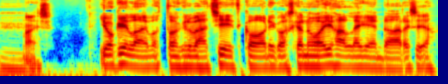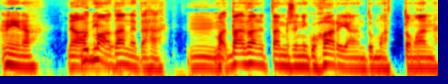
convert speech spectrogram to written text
Mm. Nice. Jokilaivat on kyllä vähän cheat koodi, koska ne on ihan legendaarisia. Niin on. Ne on Mutta mä niinku- otan ne tähän. Mm. Mä on nyt tämmöisen niinku harjaantumattoman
